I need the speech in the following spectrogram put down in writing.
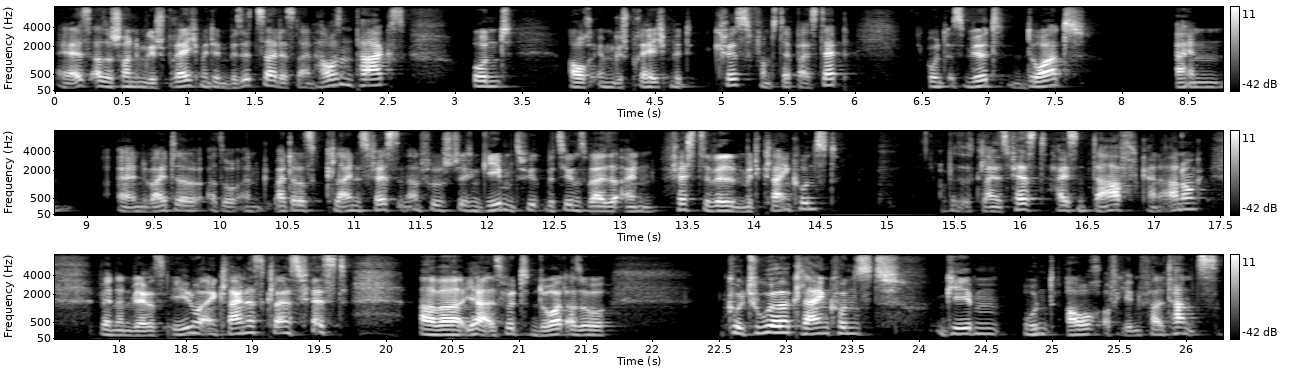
Er ist also schon im Gespräch mit dem Besitzer des Leinhausen-Parks und auch im Gespräch mit Chris vom Step by Step. Und es wird dort ein, ein, weiter, also ein weiteres kleines Fest in Anführungsstrichen geben, beziehungsweise ein Festival mit Kleinkunst. Ob das kleines Fest heißen darf, keine Ahnung. Wenn, dann wäre es eh nur ein kleines, kleines Fest. Aber ja, es wird dort also Kultur, Kleinkunst geben und auch auf jeden Fall Tanz.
